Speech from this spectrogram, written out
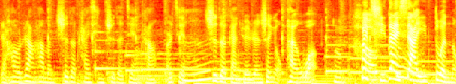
然后让他们吃的开心、吃的健康，而且吃的感觉人生有盼望，嗯，会期待下一顿哦。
